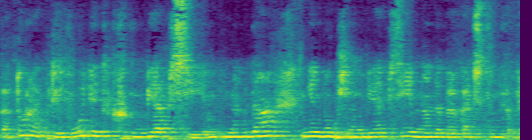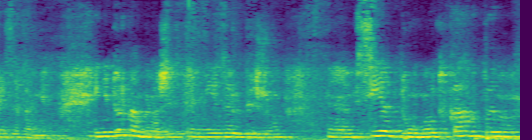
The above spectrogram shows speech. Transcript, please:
которая приводит к биопсиям, иногда ненужным биопсиям на доброкачественных образованиях. И не только в нашей стране, и за рубежом. Э, все думают, как бы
